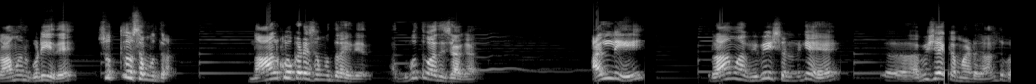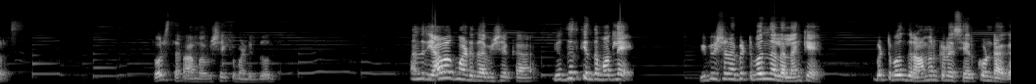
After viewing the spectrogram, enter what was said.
ರಾಮನ ಗುಡಿ ಇದೆ. ಸುತ್ತಲೂ ಸಮುದ್ರ. ನಾಲ್ಕು ಕಡೆ ಸಮುದ್ರ ಇದೆ ಅದು. ಅದ್ಭುತವಾದ ಜಾಗ. ಅಲ್ಲಿ ರಾಮ ವಿಭೀಷಣನಿಗೆ ಅಭಿಷೇಕ ಮಾಡಿದ ಅಂತ ಬರುತ್ತೆ. ತೋರಿಸ್ತಾರೆ ರಾಮ ಅಭಿಷೇಕ ಮಾಡಿದ್ದು ಅಂತ. ಅಂದ್ರೆ ಯಾವಾಗ ಮಾಡಿದ ಅಭಿಷೇಕ? ಯುದ್ಧಕ್ಕಿಂತ ಮೊದಲೇ. ವಿಭೀಷಣ ಬಿಟ್ಟು ಬಂದಲ್ಲ ಲಂಕೆ. ಬಿಟ್ಟು ಬಂದು ರಾಮನ ಕಡೆ ಸೇರ್ಕೊಂಡಾಗ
